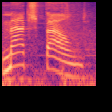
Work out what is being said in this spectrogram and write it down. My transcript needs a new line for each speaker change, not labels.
Match found.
